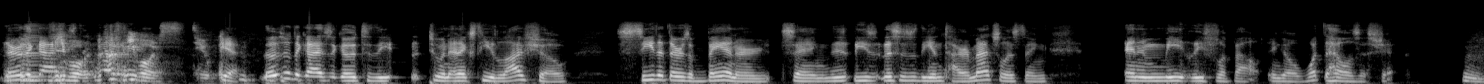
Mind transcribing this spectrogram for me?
They're the guys. People, those people are stupid. Yeah, those are the guys that go to the to an NXT live show, see that there's a banner saying th- these this is the entire match listing, and immediately flip out and go, "What the hell is this shit?" Hmm.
